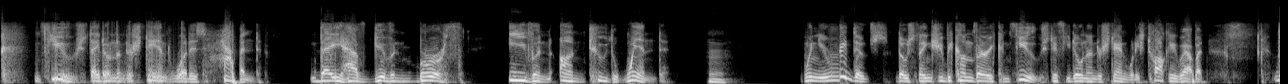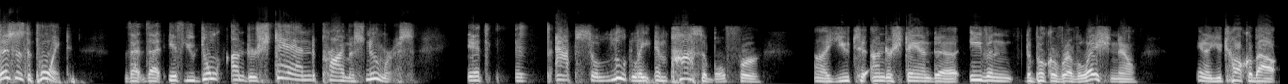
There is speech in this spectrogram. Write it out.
confused. They don't understand what has happened. They have given birth even unto the wind. Hmm. When you read those those things, you become very confused if you don't understand what he's talking about. But this is the point that that if you don't understand primus numerus, it is absolutely impossible for uh, you to understand uh, even the book of Revelation. Now, you know, you talk about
